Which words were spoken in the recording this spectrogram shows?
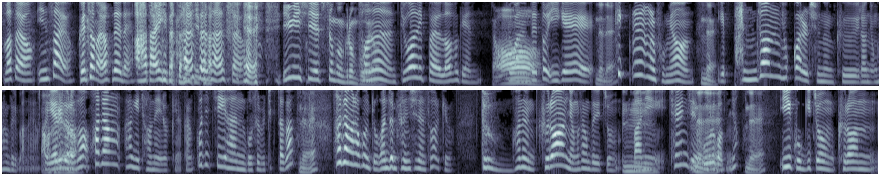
맞아요. 인싸예요. 괜찮아요? 네네. 아, 다행이다, 다행이다. 잘했어요, 잘했어요. 예, 이미 씨의 추천곡 그럼 뭐예요? 저는 듀얼리파의 Love Again 어. 그거 하는데 또 이게. 틱을 보면 네. 이게 반전 효과를 주는 그런 영상들이 많아요. 그러니까 아, 예를 그래요? 들어서 화장하기 전에 이렇게 약간 꾸지지한 모습을 찍다가 네. 화장을 하고 이렇게 완전 변신해서 이렇게 막 둥 하는 그런 영상들이 좀 음. 많이 챌린지에 네네. 오르거든요. 네. 이 곡이 좀 그런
